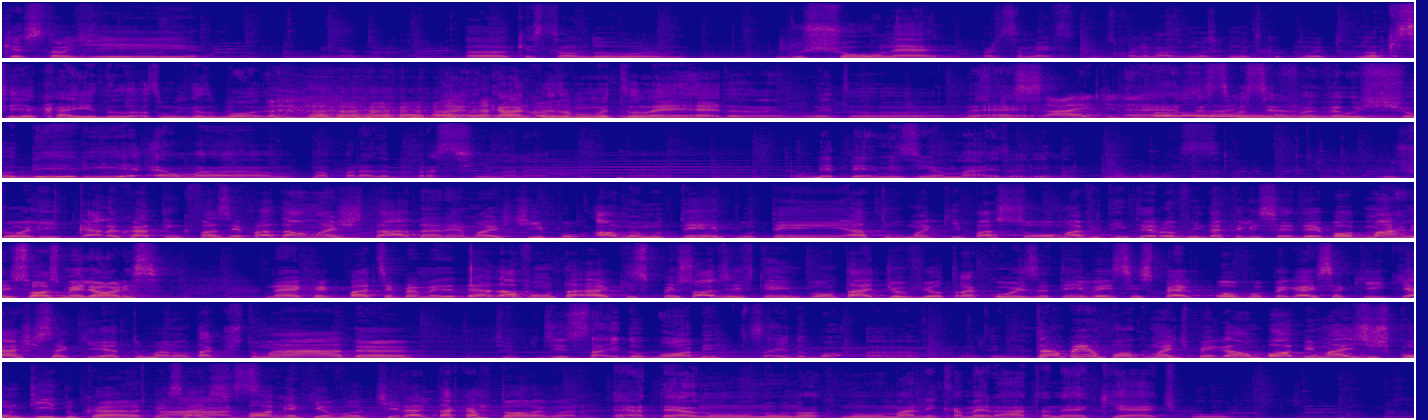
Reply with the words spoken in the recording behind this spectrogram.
questão de. Obrigado. Ah, questão do, do show, né? Pode também escolher umas músicas muito. muito não que seja caído as músicas do Bob, mas aquela coisa muito lenta, né? Muito. Né? Side, né? É, até se você né? for ver o show dele, é uma, uma parada pra cima, né? É, tem um BPMzinho a mais ali, né? Algumas. O show ali, cara, o cara tem que fazer pra dar uma agitada, né? Mas, tipo, ao mesmo tempo, tem a turma que passou uma vida inteira ouvindo aquele CD, Bob Marley, só as melhores. Né, que bate sempre a ideia da vontade, que as pessoas às vezes têm vontade de ouvir outra coisa. Tem vezes que vocês pegam, pô, vou pegar isso aqui que acho que isso aqui a turma não tá acostumada. De sair do Bob, sair do Bob. Ah, não entendi. Também um pouco mais de pegar um Bob mais escondido, cara. Pensar, Ah, esse Bob sim. aqui eu vou tirar ele da cartola agora. É, até no, no, no, no Marlin Camerata, né? Que é tipo.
